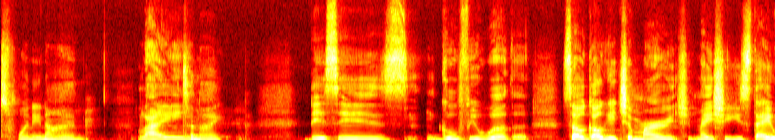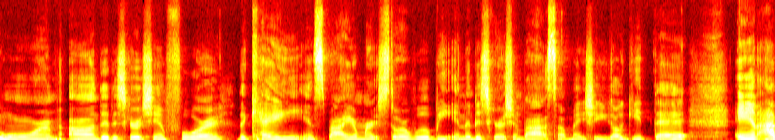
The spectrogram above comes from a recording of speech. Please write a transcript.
29 Like tonight. This is goofy weather. So go get your merch. Make sure you stay warm. Um, the description for the Kay Inspire merch store will be in the description box. So make sure you go get that. And I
